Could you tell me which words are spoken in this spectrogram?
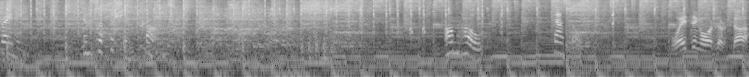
Training. Insufficient funds. On hold. Cancel. Waiting order. Da.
